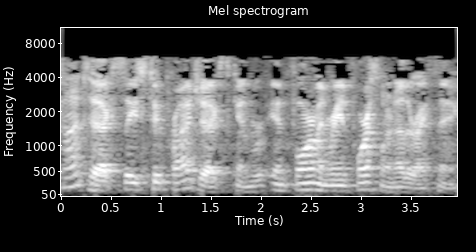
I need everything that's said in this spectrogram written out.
context, these two projects can inform and reinforce one another. I think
